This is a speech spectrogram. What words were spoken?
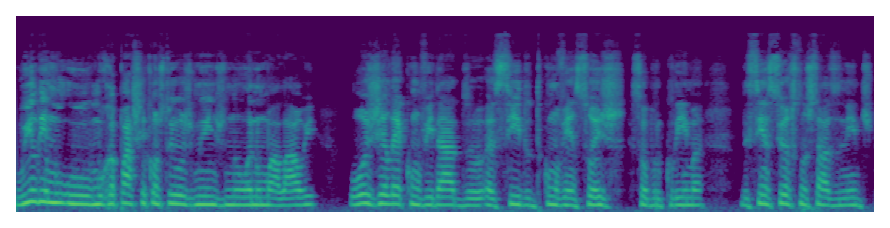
William, o, o rapaz que construiu os moinhos no, no Malawi, hoje ele é convidado assíduo de convenções sobre o clima, licenciou-se nos Estados Unidos,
